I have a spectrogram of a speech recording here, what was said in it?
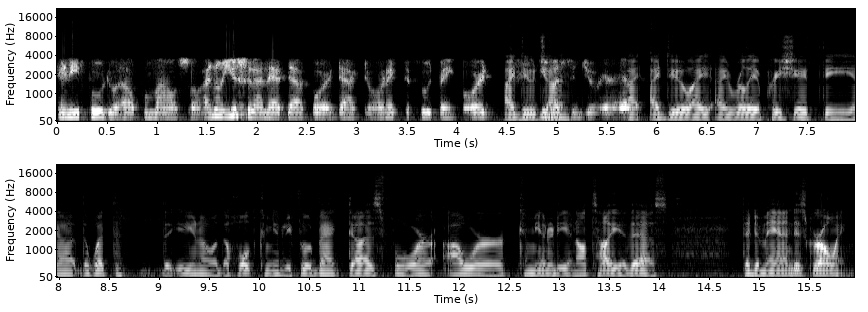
any food will help them out. So I know you sit on that, board, Dr. Hornak, the food bank board. I do, John. You must enjoy that. I, I do. I, I really appreciate the uh, the what the the you know the Holt Community Food Bank does for our community. And I'll tell you this: the demand is growing.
